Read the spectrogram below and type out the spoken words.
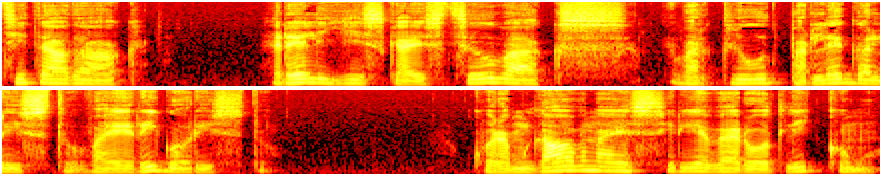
Citādāk, reliģiskais cilvēks var kļūt par legalistu vai rigoristu, kuram galvenais ir ievērot likumu,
